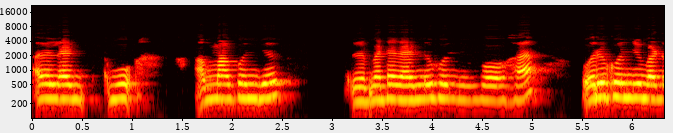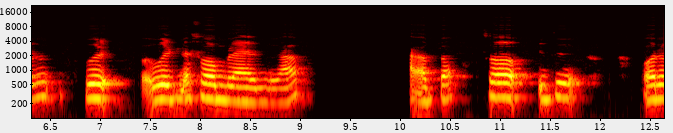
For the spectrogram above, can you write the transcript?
அவள் ரெண்டு அம்மா குஞ்சு மற்ற ரெண்டு குஞ்சு போக ஒரு குஞ்சு மட்டும் வீட்டுல சோம்பலா இருந்ததா அப்ப சோ இது ஒரு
